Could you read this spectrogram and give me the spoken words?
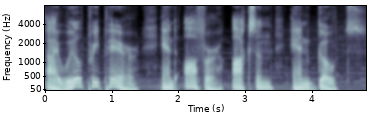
I will prepare and offer oxen and goats.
